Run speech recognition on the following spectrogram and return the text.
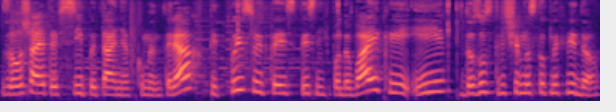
Залишайте всі питання в коментарях, підписуйтесь, тисніть вподобайки і до зустрічі в наступних відео.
